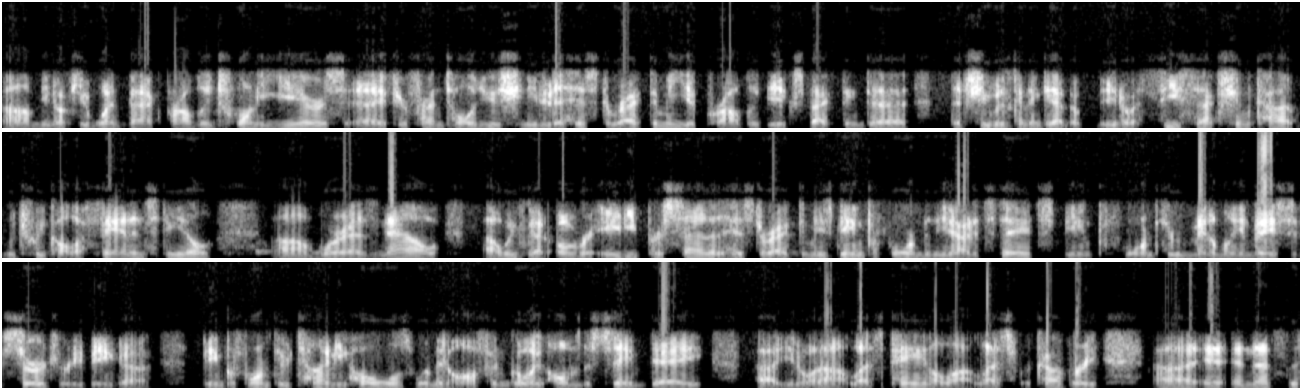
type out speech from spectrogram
Um, you know, if you went back probably 20 years, uh, if your friend told you she needed a hysterectomy, you'd probably be expecting to that she was going to get a you know a C-section cut, which we call a Pfannenstiel. Um, whereas now uh, we've got over 80% of the hysterectomies being performed in the United States being performed through minimally invasive surgery, being uh, being performed through tiny holes. Women often going home the same day. Uh, you know, a lot less pain, a lot less recovery, uh, and, and that's the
